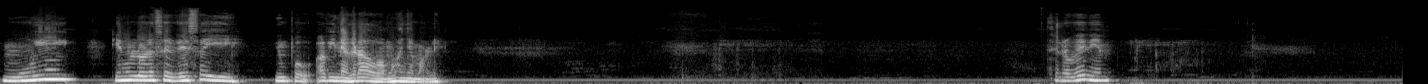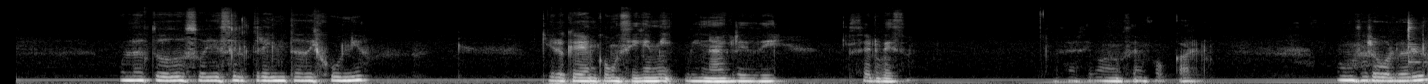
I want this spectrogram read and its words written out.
Muy tiene olor a cerveza y, y un poco a vinagrado, vamos a llamarle. Se lo ve bien. Todos, hoy es el 30 de junio. Quiero que vean cómo sigue mi vinagre de cerveza. A ver si vamos a enfocarlo. Vamos a revolverlo.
